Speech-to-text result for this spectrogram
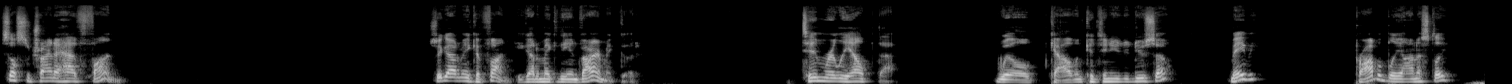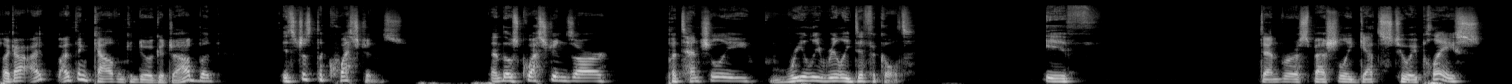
He's also trying to have fun. So you got to make it fun. You got to make the environment good. Tim really helped that. Will Calvin continue to do so? Maybe. Probably, honestly. Like I, I think Calvin can do a good job, but it's just the questions. And those questions are potentially really, really difficult. If Denver especially gets to a place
